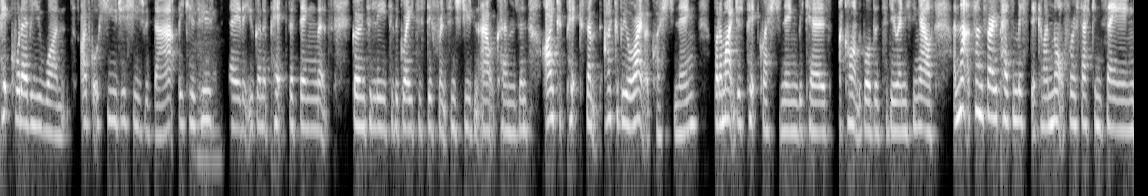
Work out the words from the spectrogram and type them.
pick whatever you want. I've got huge issues with that because mm. who's to say that you're going to pick the thing that's going to lead to the greatest difference in student outcomes? And I could pick some, I could be all right at questioning, but I might just pick questioning because I can't be bothered to do anything else. And that sounds very pessimistic. And I'm not for a second saying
